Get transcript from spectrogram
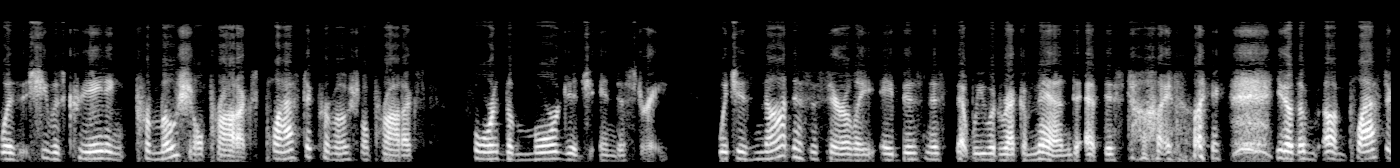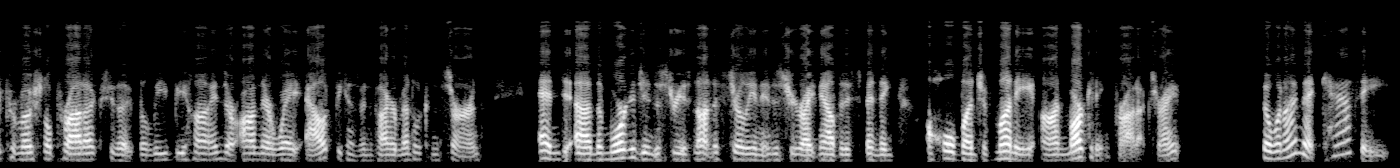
was she was creating promotional products, plastic promotional products for the mortgage industry, which is not necessarily a business that we would recommend at this time. you know, the um, plastic promotional products, you know, the leave behinds are on their way out because of environmental concerns. And uh, the mortgage industry is not necessarily an industry right now that is spending a whole bunch of money on marketing products, right? So when I met Kathy,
